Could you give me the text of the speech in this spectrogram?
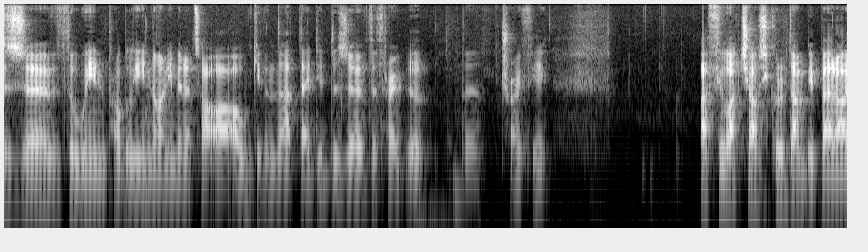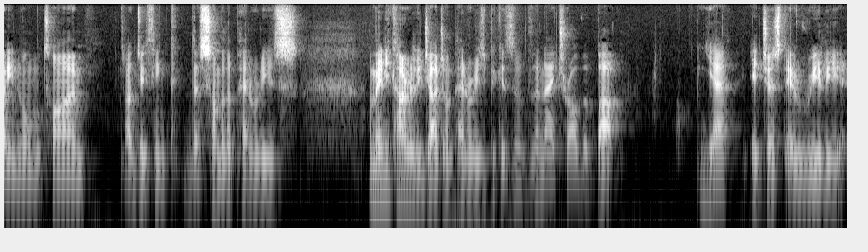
deserve the win. Probably in ninety minutes. I'll, I'll give them that. They did deserve the thro- the trophy. I feel like Chelsea could have done a bit better in normal time. I do think that some of the penalties. I mean, you can't really judge on penalties because of the nature of it, but yeah, it just it really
